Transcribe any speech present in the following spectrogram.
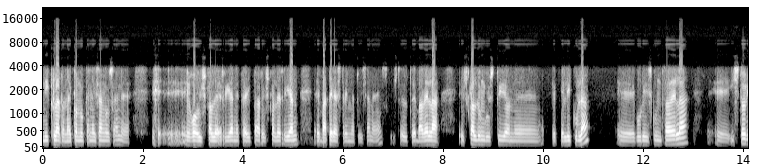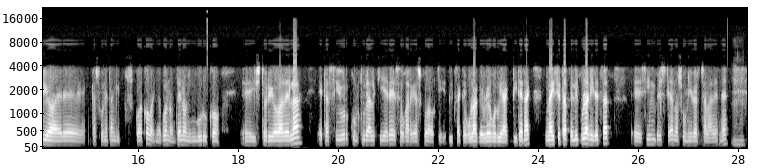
ni, klaro, nahiko nukena izango zen, e, ego Euskal Herrian eta Ipar Euskal Herrian e, batera estrenatu izan, ez? Uste dute, badela Euskaldun guztion e, e, pelikula, e, gure hizkuntza dela, e, historioa ere kasu honetan gipuzkoako, baina, bueno, denon inguruko e, historio badela, eta ziur kulturalki ere ezaugarri asko aurki ditzakegula geure guruak direnak, naiz eta pelikula niretzat e, zinbestean oso unibertsala den, eh? Mhm.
